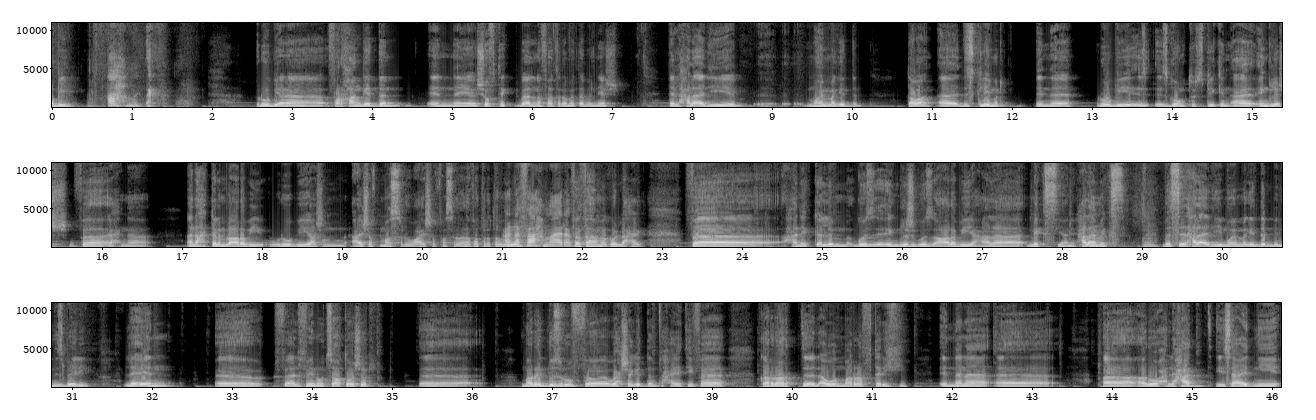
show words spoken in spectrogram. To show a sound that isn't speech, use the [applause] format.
روبي. أحمد. [laughs] روبي أنا فرحان جدا ان شفتك. بقالنا فترة ما اتقابلناش الحلقة دي مهمة جدا. طبعا ديسكليمر إن روبي از جوينج تو سبيك ان انجلش فإحنا أنا هتكلم بالعربي وروبي عشان عايشة في مصر وعايشة في مصر بقالها فترة طويلة. أنا فاهمة عربي. ففاهمة كل حاجة. فهنتكلم جزء انجلش جزء عربي على ميكس يعني حلقة ميكس بس الحلقة دي مهمة جدا بالنسبة لي لأن آه، في 2019 آه، مريت بظروف آه، وحشة جدا في حياتي. فقررت لأول مرة في تاريخي إن أنا أروح لحد يساعدني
